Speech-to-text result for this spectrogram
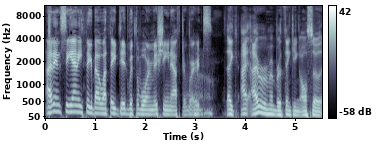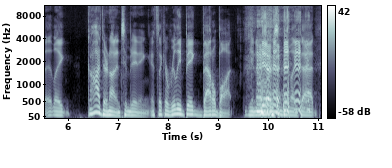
I didn't see anything about what they did with the war machine afterwards. Like I, I remember thinking also uh, like, God, they're not intimidating. It's like a really big battle bot, you know, or something like that.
